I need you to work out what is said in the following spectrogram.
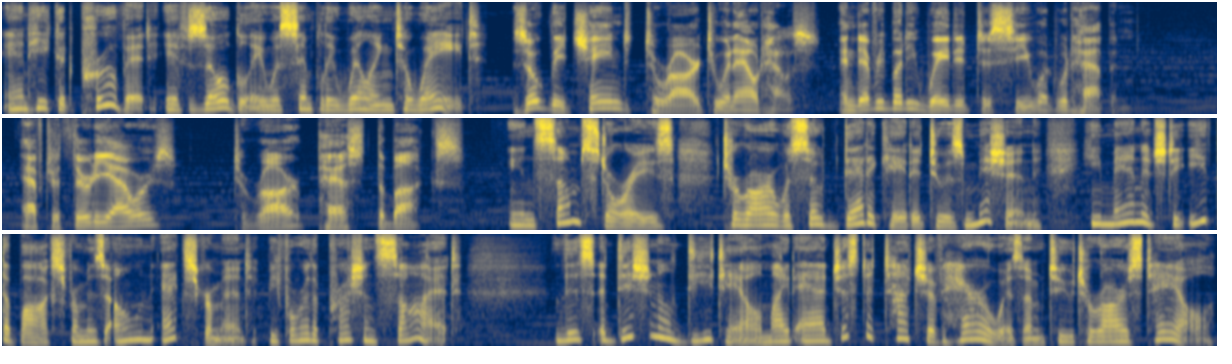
and he could prove it if Zogli was simply willing to wait. Zogli chained Tarrare to an outhouse, and everybody waited to see what would happen. After 30 hours, Tarrare passed the box. In some stories, Tarrare was so dedicated to his mission, he managed to eat the box from his own excrement before the Prussians saw it. This additional detail might add just a touch of heroism to Tarrare's tale,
